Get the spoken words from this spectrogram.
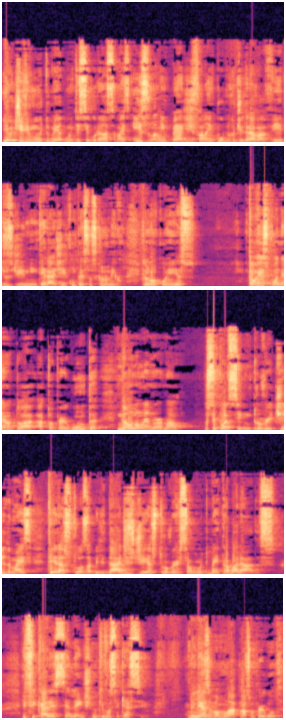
E eu tive muito medo, muita insegurança, mas isso não me impede de falar em público, de gravar vídeos, de me interagir com pessoas que eu não, me, que eu não conheço. Então, respondendo a tua, a tua pergunta, não, não é normal. Você pode ser introvertida, mas ter as tuas habilidades de extroversão muito bem trabalhadas. E ficar excelente no que você quer ser. Beleza? Vamos lá, próxima pergunta.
